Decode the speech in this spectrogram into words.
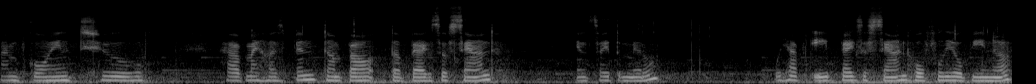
I'm going to have my husband dump out the bags of sand inside the middle. We have eight bags of sand. Hopefully it'll be enough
